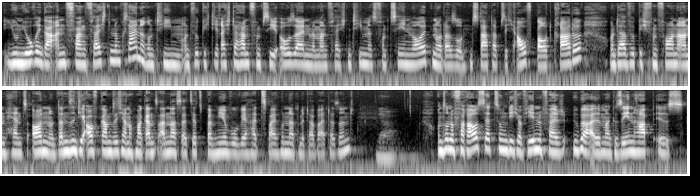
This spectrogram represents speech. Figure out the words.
junioriger anfangen, vielleicht in einem kleineren Team und wirklich die rechte Hand vom CEO sein, wenn man vielleicht ein Team ist von zehn Leuten oder so und ein Startup sich aufbaut gerade und da wirklich von vorne an hands-on. Und dann sind die Aufgaben sicher nochmal ganz anders als jetzt bei mir, wo wir halt 200 Mitarbeiter sind. Ja. Und so eine Voraussetzung, die ich auf jeden Fall überall immer gesehen habe, ist,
